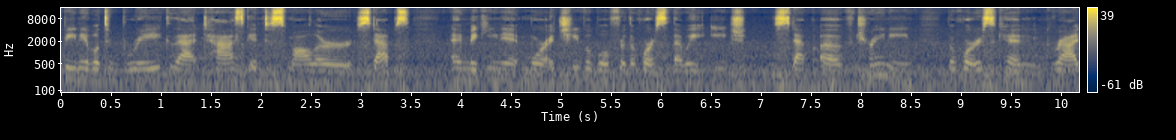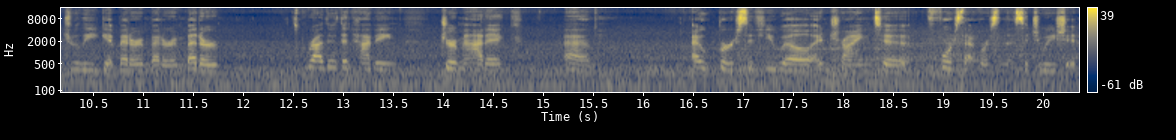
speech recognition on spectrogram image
being able to break that task into smaller steps and making it more achievable for the horse so that way each step of training the horse can gradually get better and better and better rather than having dramatic um, outbursts if you will and trying to force that horse in that situation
